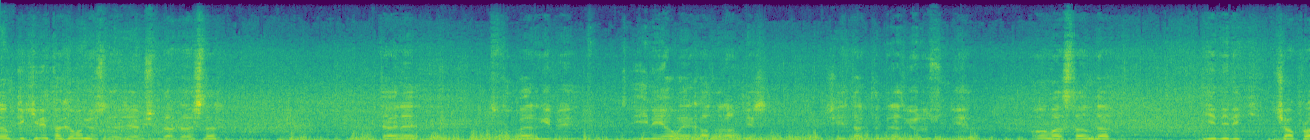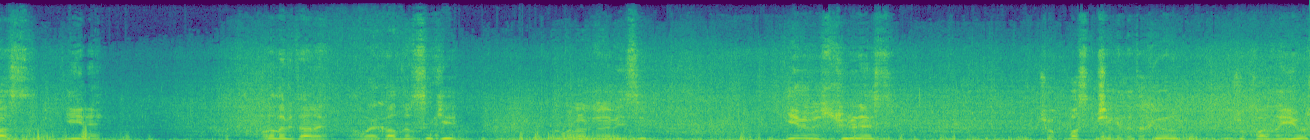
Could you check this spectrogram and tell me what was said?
Yaptığım ikili takımı göstereceğim şimdi arkadaşlar. Bir tane stoper gibi iğneyi havaya kaldıran bir şey taktım biraz görülsün diye. Normal standart yedilik çapraz iğne. Ona da bir tane havaya kaldırsın ki kurbanlar görebilsin. Yemimiz sülünes. Çok basit bir şekilde takıyorum. Çok fazla yiyor.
